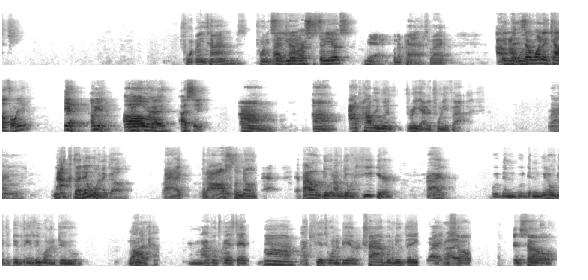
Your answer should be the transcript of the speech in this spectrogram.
20 times, 25 so times. Universal Studios? Yeah, for the pass, right? I, is, I there one in California? Yeah. Oh yeah. Oh, okay. I see. Um, um, I probably went three out of 25 right? Mm-hmm. Not because I didn't want to go, right? But I also know that if I don't do what I'm doing here, right, we, then we, then we don't get to do things we want to do long term, My wife wants to be a stay at mom. My kids want to be able to travel and do things, right? right. And so, and so,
